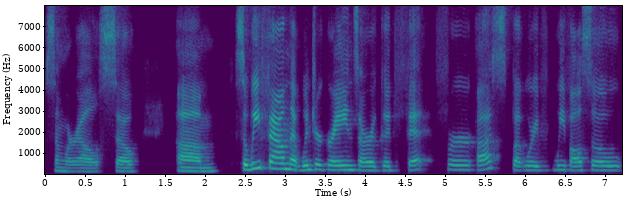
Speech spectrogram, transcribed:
somewhere else. So, um, so we found that winter grains are a good fit for us, but we've we've also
